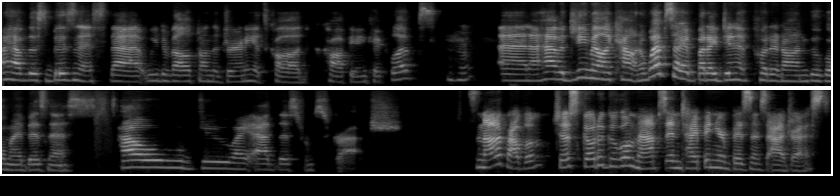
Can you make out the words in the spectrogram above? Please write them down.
I have this business that we developed on the journey. It's called Coffee and Kickflips. Mm -hmm. And I have a Gmail account and a website, but I didn't put it on Google My Business. How do I add this from scratch? It's not a problem. Just go to Google Maps and type in your business address.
